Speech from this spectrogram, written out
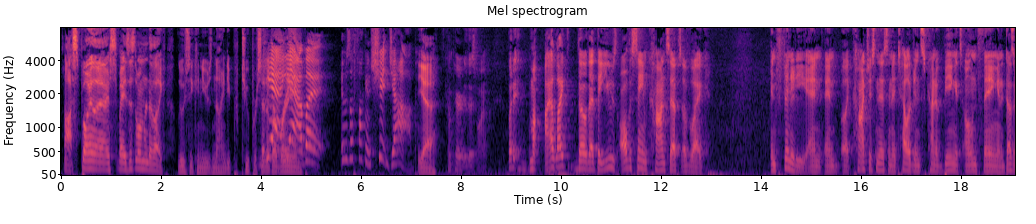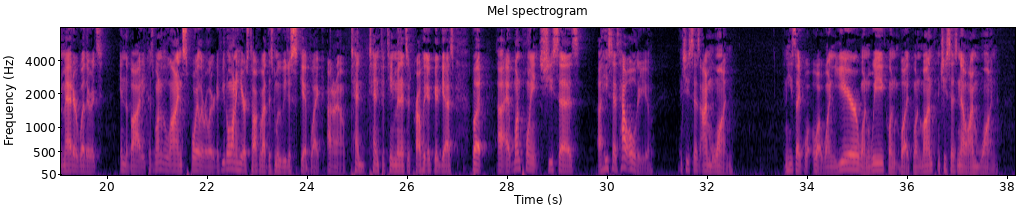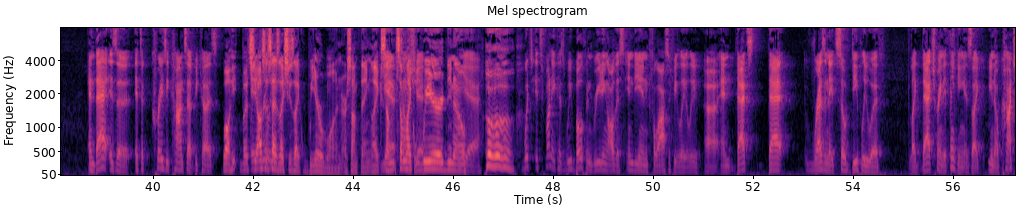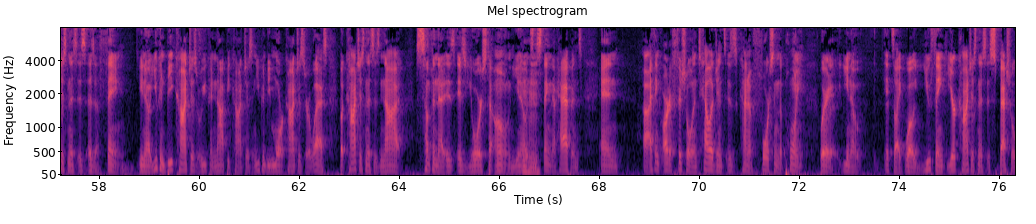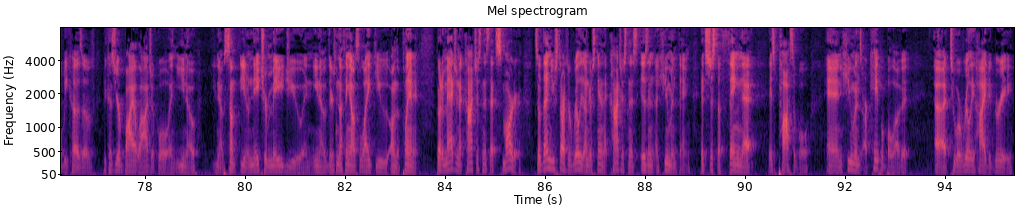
Ah, spoilers. Wait, is this the one where like Lucy can use ninety two percent of her brain? yeah, but it was a fucking shit job. yeah. compared to this one. But it, my, I like though that they used all the same concepts of like infinity and and like consciousness and intelligence kind of being its own thing, and it doesn't matter whether it's in the body. Because one of the lines, spoiler alert, if you don't want to hear us talk about this movie, just skip like I don't know 10, 10 15 minutes is probably a good guess. But uh, at one point, she says, uh, he says, "How old are you?" And she says, "I'm one." And he's like, what, what, one year, one week, one, like one month? And she says, no, I'm one. And that is a, it's a crazy concept because, Well, he, but she also really- says like she's like we're one or something like some Yeah, some, some like shit. weird you know Yeah. which it's funny because we've both been reading all this Indian philosophy lately, uh, and that's, that resonates so deeply with like that train of thinking is like, you know, consciousness is, is a thing. You know, you can be conscious or you can not be conscious, and you can be more conscious or less, but consciousness is not something that is, is yours to own. You know, it's this thing that happens. And uh, I think artificial intelligence is kind of forcing the point where, you know, it's like, well, you think your consciousness is special because of because you're biological and you know, you know, some you know, nature made you and you know, there's nothing else like you on the planet. But imagine a consciousness that's smarter. So then you start to really understand that consciousness isn't a human thing. It's just a thing that is possible, and humans are capable of it uh, to a really high degree.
